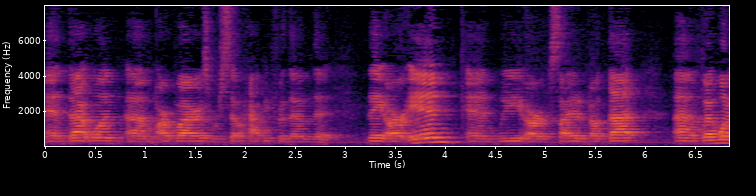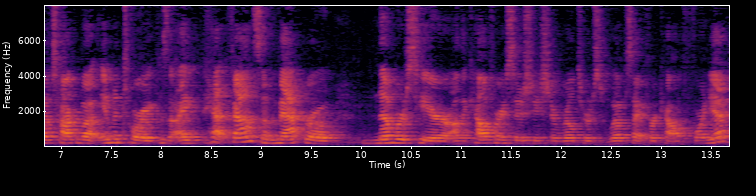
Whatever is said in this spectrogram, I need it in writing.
And that one, um, our buyers, were so happy for them that they are in, and we are excited about that. Uh, but I want to talk about inventory because I found some macro numbers here on the California Association of Realtors website for California.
